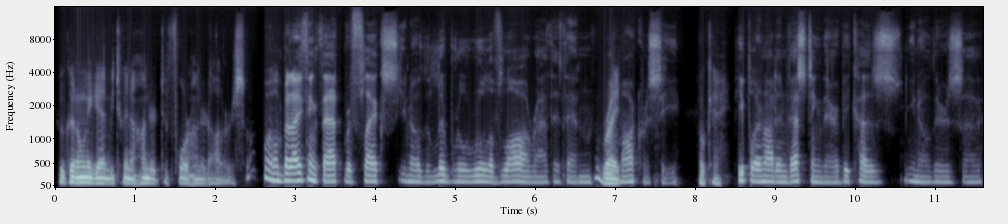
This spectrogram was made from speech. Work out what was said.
who could only get between a hundred to four hundred dollars. Well, but I think that reflects, you know, the liberal rule of law rather than Right. democracy. Okay. People are not investing there because, you know, there's a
